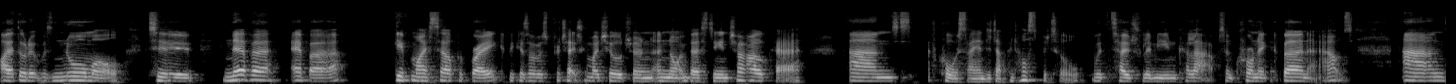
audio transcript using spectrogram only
I thought it was normal to never, ever give myself a break because I was protecting my children and not investing in childcare. And of course, I ended up in hospital with total immune collapse and chronic burnout. And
